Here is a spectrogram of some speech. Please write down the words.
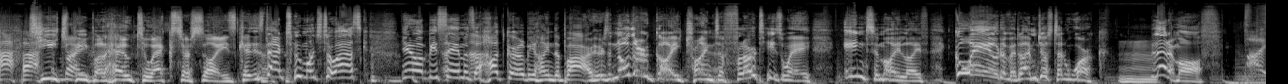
teach people how to exercise Is that too much to ask? You know, it'd be same as a hot girl behind the bar. Here's another guy trying to flirt his way into my life. Go out of it. I'm just at work. Let him off. I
